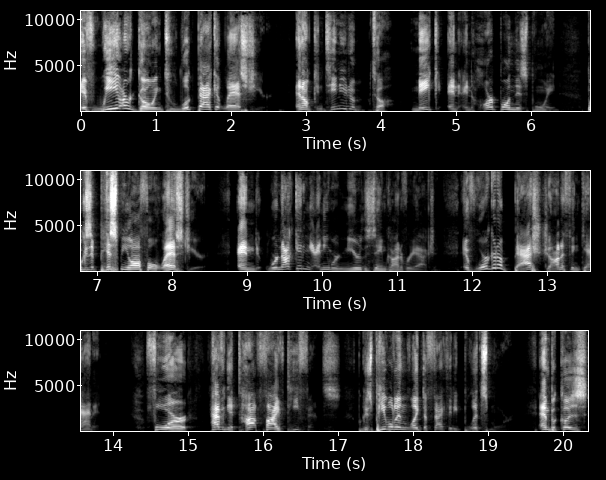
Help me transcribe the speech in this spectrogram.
if we are going to look back at last year, and I'll continue to, to make and, and harp on this point because it pissed me off all last year and we're not getting anywhere near the same kind of reaction. If we're going to bash Jonathan Gannon for having a top five defense because people didn't like the fact that he blitzed more and because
